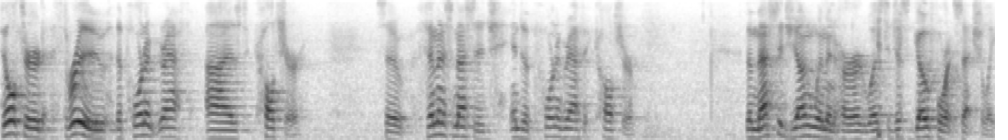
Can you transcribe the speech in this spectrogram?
filtered through the pornographized culture. So, feminist message into pornographic culture the message young women heard was to just go for it sexually.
